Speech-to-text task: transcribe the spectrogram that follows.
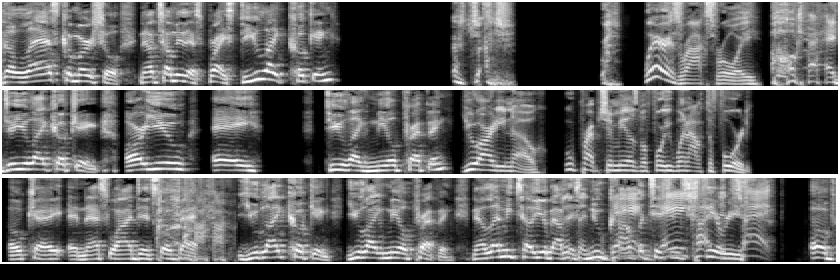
The last commercial. Now tell me this, Bryce, do you like cooking? Where is Rocksroy? Okay. Do you like cooking? Are you a do you like meal prepping? You already know who prepped your meals before you went out to 40. Okay, and that's why I did so bad. you like cooking, you like meal prepping. Now let me tell you about Listen, this new they ain't- they competition series. Of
